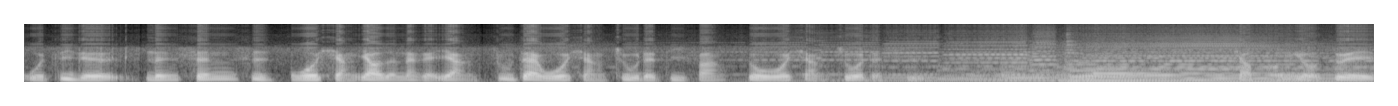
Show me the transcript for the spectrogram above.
我自己的人生是我想要的那个样，住在我想住的地方，做我想做的事。小朋友对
